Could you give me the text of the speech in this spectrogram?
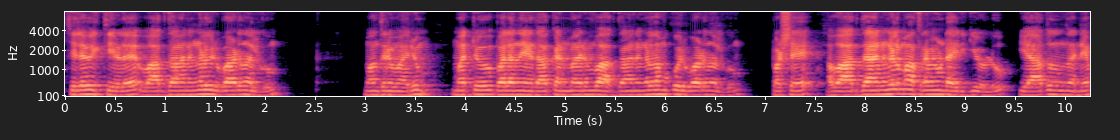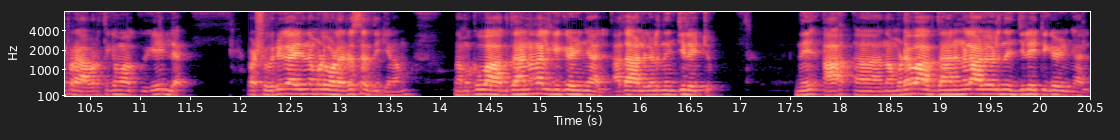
ചില വ്യക്തികളെ വാഗ്ദാനങ്ങൾ ഒരുപാട് നൽകും. മന്ത്രിമാരും മറ്റു പല നേതാക്കന്മാരും വാഗ്ദാനങ്ങൾ നമുക്ക് ഒരുപാട് നൽകും. പക്ഷേ ആ വാഗ്ദാനങ്ങൾ മാത്രമേ ഉണ്ടായിരിക്കുകയുള്ളൂ. യാതൊന്നും തന്നെ പ്രാവർത്തികമാക്കുകയില്ല. പക്ഷെ ഒരു കാര്യം നമ്മൾ വളരെ ശ്രദ്ധിക്കണം. നമുക്ക് വാഗ്ദാനം നൽകി കഴിഞ്ഞാൽ അത് ആളുകൾ നെഞ്ചിലേറ്റും. നമ്മുടെ വാഗ്ദാനങ്ങൾ ആളുകൾ നെഞ്ചിലേറ്റി കഴിഞ്ഞാൽ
